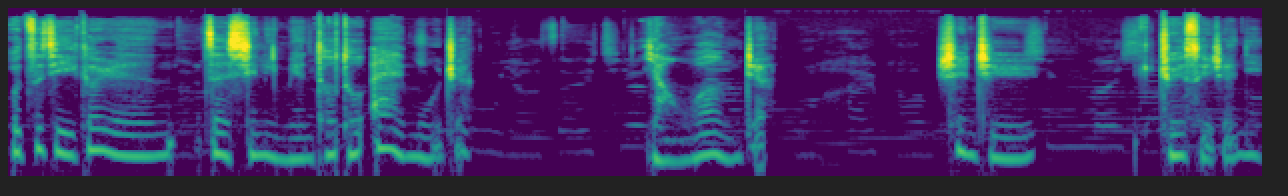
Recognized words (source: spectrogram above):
我自己一个人在心里面偷偷爱慕着，仰望着，甚至追随着你，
